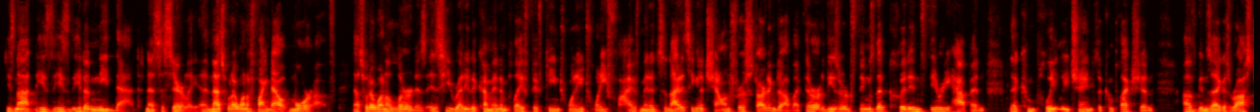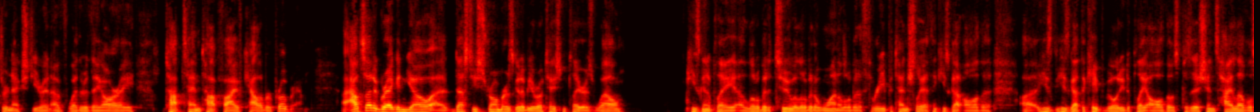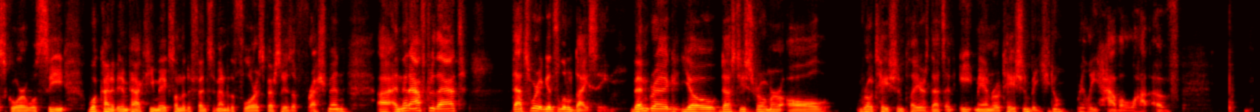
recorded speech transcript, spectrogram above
He's not, he's, he's, he doesn't need that necessarily. And that's what I want to find out more of. That's what I want to learn is, is he ready to come in and play 15, 20, 25 minutes a night? Is he going to challenge for a starting job? Like there are, these are things that could in theory happen that completely change the complexion of Gonzaga's roster next year and of whether they are a top 10, top five caliber program. Uh, outside of Gregg and Yeo, uh, Dusty Stromer is going to be a rotation player as well he's going to play a little bit of two, a little bit of one, a little bit of three potentially. I think he's got all the uh, he's he's got the capability to play all those positions. High level score. We'll see what kind of impact he makes on the defensive end of the floor, especially as a freshman. Uh, and then after that, that's where it gets a little dicey. Ben Gregg, Yeo, Dusty Stromer, all rotation players. That's an eight man rotation, but you don't really have a lot of.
